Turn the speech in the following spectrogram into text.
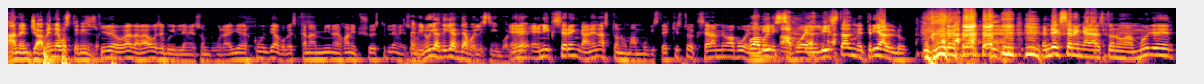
αν εν τζαμέ να υποστηρίζω. Φίλε, εγώ καταλάβω σε που η Λεμεσόν που μιλάει, έρχομαι διακοπές κανένα μήνα, έχω ανυψούες στη Ε, Λεμεσόν. μιλούν γιατί για αντιαπολιστική πόλη. Ε, ε. Εν ήξερε κανένας το όνομα μου, πιστεύεις το, ξέραμε από Ο Αποελίστας. Αποελίστας με τρία άλλου. Δεν ήξερε κανένας το όνομα μου και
